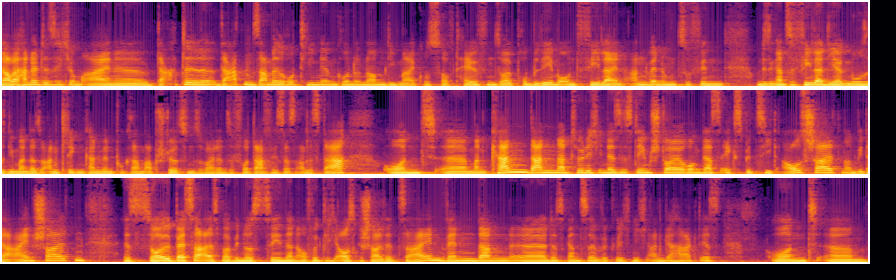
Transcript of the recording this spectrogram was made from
Dabei handelt es sich um eine Date, Datensammelroutine im Grunde genommen, die Microsoft helfen soll, Probleme und Fehler in Anwendungen zu finden. Und diese ganze Fehlerdiagnose, die man da so anklicken kann, wenn ein Programm abstürzt und so weiter und so fort, dafür ist das alles da. Und äh, man kann dann natürlich in der Systemsteuerung das explizit ausschalten und wieder einschalten. Es soll besser als bei Windows 10 dann auch wirklich ausgeschaltet sein, wenn dann äh, das Ganze wirklich nicht angehakt ist. Und ähm,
